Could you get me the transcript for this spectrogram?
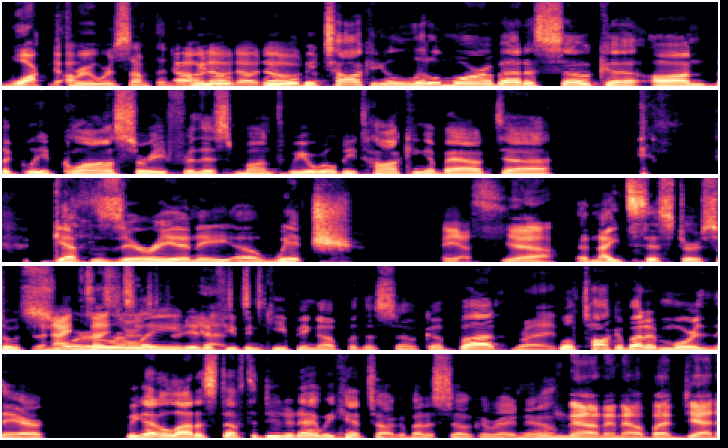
walked No. through or something No, we no, will, no, we no, will be talking a little more about Ahsoka on the Gleep glossary for this month. We will be talking about uh, Geth Zirian, a, a witch, Yes. yeah a night sister. So it's The sort of Sister, related yes. if you've been keeping up with Ahsoka, but right we'll talk about it more there. We got a lot of stuff to do today. We can't talk about Ahsoka right now. No, no, no. But yeah,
